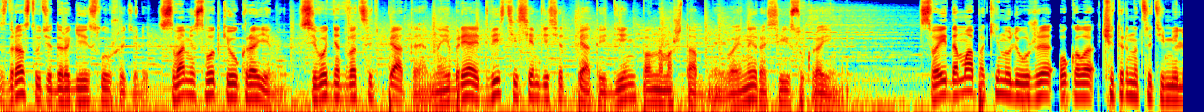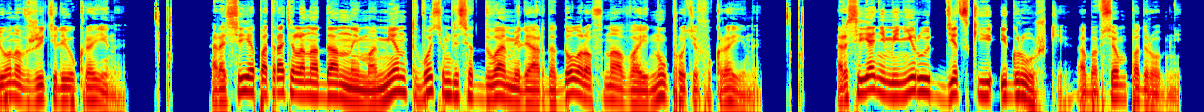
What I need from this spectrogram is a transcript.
Здравствуйте, дорогие слушатели! С вами «Сводки Украины». Сегодня 25 ноября и 275 день полномасштабной войны России с Украиной. Свои дома покинули уже около 14 миллионов жителей Украины. Россия потратила на данный момент 82 миллиарда долларов на войну против Украины. Россияне минируют детские игрушки. Обо всем подробней.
